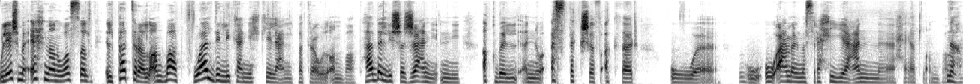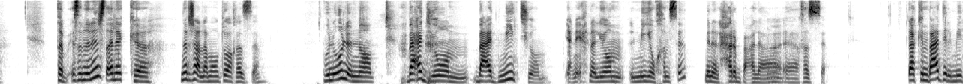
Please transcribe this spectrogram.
وليش ما إحنا نوصل البتراء الأنباط؟ والدي اللي كان يحكي لي عن البتراء والأنباط. هذا اللي شجعني إني أقبل إنه أستكشف أكثر و... و... وأعمل مسرحية عن حياة الأنباط. نعم. طيب إذا بدنا نسألك آه، نرجع لموضوع غزة. ونقول إنه بعد يوم بعد 100 يوم يعني إحنا اليوم ال 105 من الحرب على مم. لكن بعد ال 100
